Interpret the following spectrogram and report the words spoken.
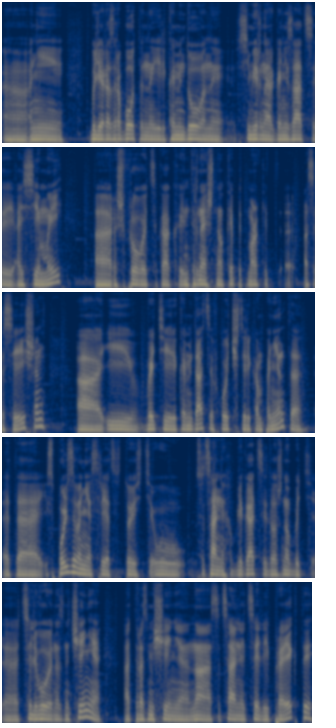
А, они были разработаны и рекомендованы Всемирной организацией ICMA, а, расшифровывается как International Capital Market Association. А, И в эти рекомендации входят четыре компонента. Это использование средств, то есть у социальных облигаций должно быть э, целевое назначение от размещения на социальные цели и проекты,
